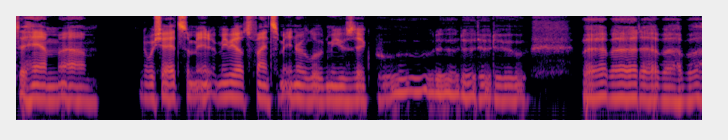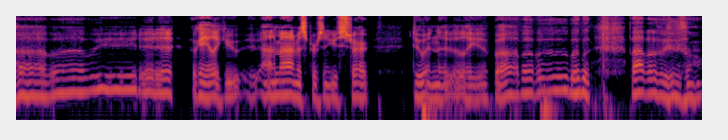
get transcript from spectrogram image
to him. Um, I wish I had some, maybe I'll find some interlude music. Okay, like you, I'm anonymous person, you start doing the, like, ba ba ba ba ba ba ba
